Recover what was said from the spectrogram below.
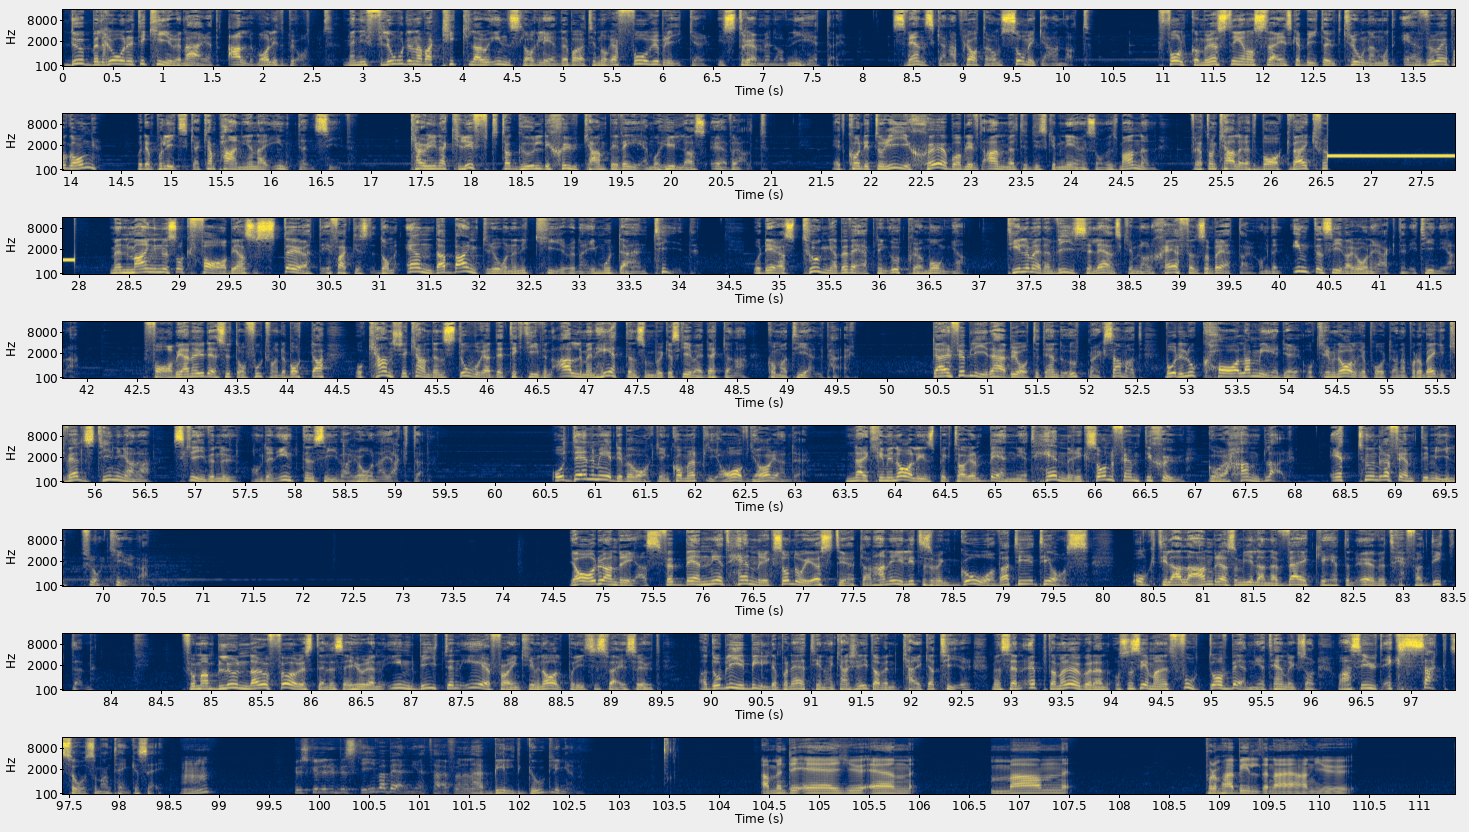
Dubbelrånet i Kiruna är ett allvarligt brott, men i floden av artiklar och inslag leder det bara till några få rubriker i strömmen av nyheter. Svenskarna pratar om så mycket annat. Folkomröstningen om Sverige ska byta ut kronan mot euro är på gång och den politiska kampanjen är intensiv. Carolina Klüft tar guld i sjukamp i VM och hyllas överallt. Ett konditori i Sjöbo har blivit anmält till Diskrimineringsombudsmannen för att de kallar ett bakverk från men Magnus och Fabians stöt är faktiskt de enda bankrånen i Kiruna i modern tid. Och deras tunga beväpning upprör många. Till och med den vice länskriminalchefen som berättar om den intensiva rånjakten i tidningarna. Fabian är ju dessutom fortfarande borta och kanske kan den stora detektiven allmänheten som brukar skriva i deckarna komma till hjälp här. Därför blir det här brottet ändå uppmärksammat. Både lokala medier och kriminalreportrarna på de bägge kvällstidningarna skriver nu om den intensiva rånarjakten. Och den mediebevakningen kommer att bli avgörande när kriminalinspektören Benjet Henriksson, 57, går och handlar. 150 mil från Kiruna. Ja du Andreas, för Benjet Henriksson då i Östergötland, han är ju lite som en gåva till, till oss och till alla andra som gillar när verkligheten överträffar dikten. För om man blundar och föreställer sig hur en inbiten erfaren kriminalpolis i Sverige ser ut, ja då blir bilden på näthinnan kanske lite av en karikatyr. Men sen öppnar man ögonen och så ser man ett foto av Benjet Henriksson och han ser ut exakt så som man tänker sig. Mm. Hur skulle du beskriva Benjet här från den här bildgooglingen? Ja men det är ju en man på de här bilderna är han ju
